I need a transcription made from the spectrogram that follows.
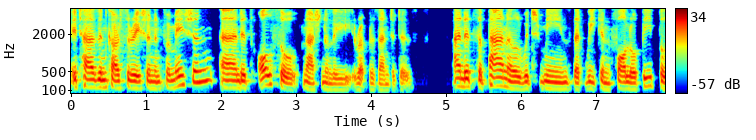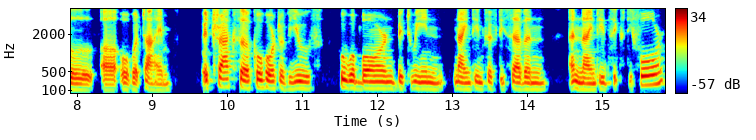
It has incarceration information and it's also nationally representative. And it's a panel, which means that we can follow people uh, over time. It tracks a cohort of youth who were born between 1957 and 1964.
